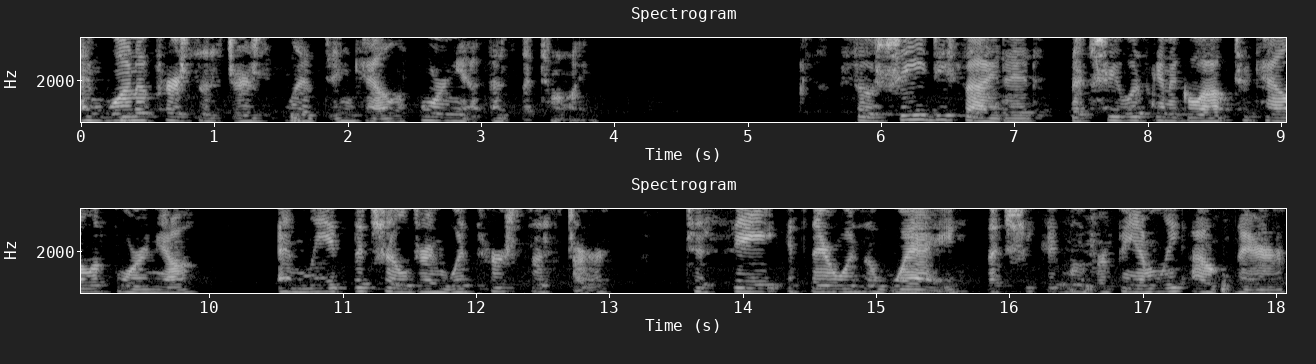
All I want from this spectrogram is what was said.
and one of her sisters lived in California at the time. So she decided that she was going to go out to California and leave the children with her sister to see if there was a way that she could move her family out there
